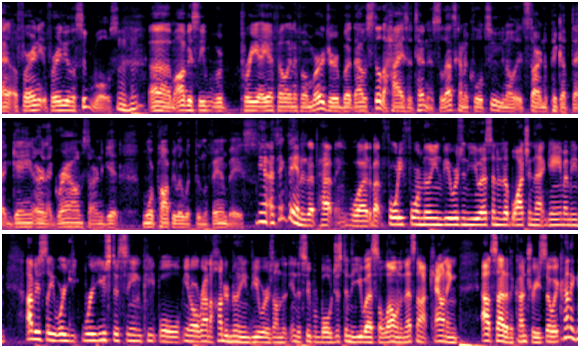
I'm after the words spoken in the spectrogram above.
uh, for any for any of the Super Bowls. Mm-hmm. Um, obviously, we're pre AFL NFL merger, but that was still the highest attendance. So that's kind of cool too. You know, it's starting to pick up that gain or that ground, starting to get more popular within the fan base. Yeah, I think they ended up having what about 44 million viewers in the U.S. ended up watching that game. I mean, obviously we're we're used to seeing people, you know, around 100 million viewers on the in the Super Bowl just in the U.S. alone, and that's not counting outside of the country. So it kind of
